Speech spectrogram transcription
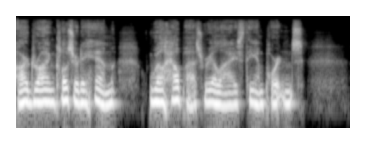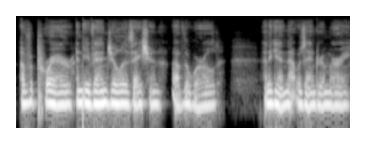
our drawing closer to Him will help us realize the importance of prayer and evangelization of the world. And again, that was Andrew Murray.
